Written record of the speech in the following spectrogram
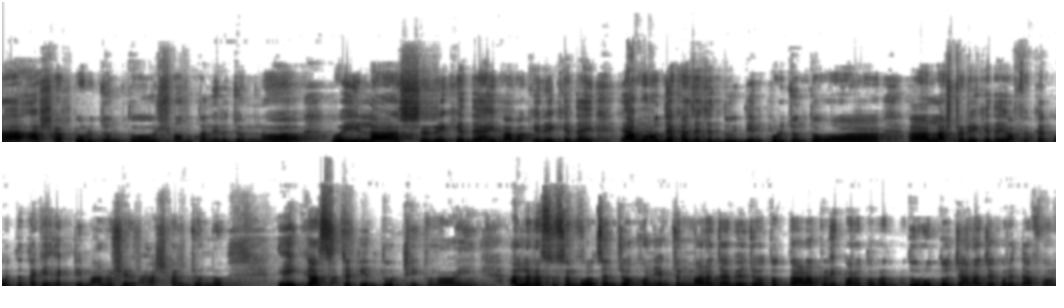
না আসা পর্যন্ত সন্তানের জন্য ওই লাশ রেখে দেয়, বাবাকে রেখে দেয়। এমনও দেখা যায় যে দুই দিন পর্যন্ত লাশটা রেখে দেয়, অপেক্ষা করতে থাকে একটি মানুষের আসার জন্য। এই কাজটা কিন্তু ঠিক নয়। আল্লাহ রাসুসাম বলছেন, যখনই একজন মারা যাবে, যত তাড়াতাড়ি পারো তোমরা দ্রুত জানাজা করে দাফন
